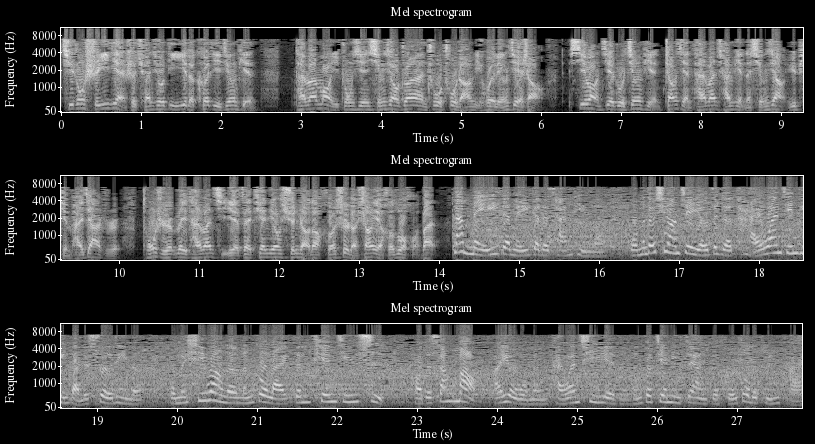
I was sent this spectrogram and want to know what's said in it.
其中十一件是全球第一的科技精品。台湾贸易中心行销专案处处长李慧玲介绍，希望借助精品彰显台湾产品的形象与品牌价值，同时为台湾企业在天津寻找到合适的商业合作伙伴。那每一个每一个的产品呢，我们都希望借由这个台湾精品馆的设立呢，我们希望呢能够来跟天津市好的商贸，还有我们台湾企业的，能够建立这样一个合作的平台，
